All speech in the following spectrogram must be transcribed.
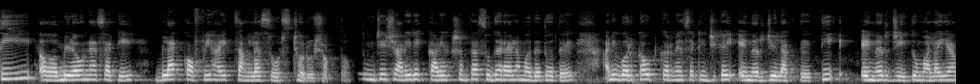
ती मिळवण्यासाठी ब्लॅक कॉफी हा एक चांगला सोर्स ठरू शकतो. तुमची शारीरिक कार्यक्षमता सुधारायला मदत होते आणि वर्कआउट करण्यासाठी जी काही एनर्जी लागते ती एनर्जी तुम्हाला या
